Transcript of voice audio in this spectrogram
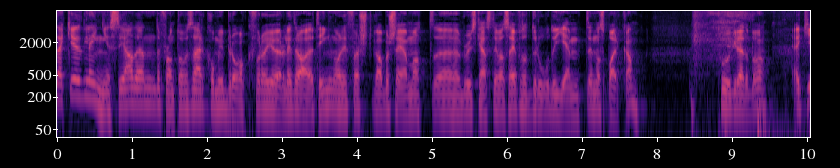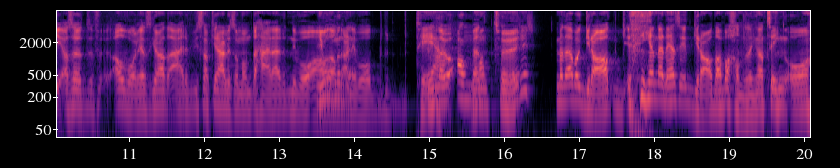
det er ikke lenge siden den The Front Office her kom i bråk for å gjøre litt rare ting, når de først ga beskjed om at uh, Bruce Cassidy var safe, og så dro de hjem til ham og sparka han. To uker etterpå. Ikke, altså, alvorlighetsgrad er Vi snakker her liksom om det her er nivå A, Jo, og det men andre er nivå T. Men det er jo Men- amatører. Men det er bare grad Igjen, det er det jeg sier, grad av behandling av ting, og,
